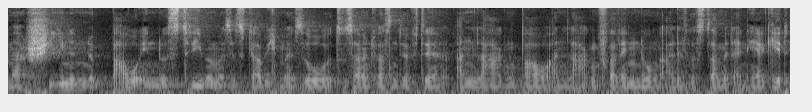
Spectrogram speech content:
Maschinenbauindustrie, wenn man es jetzt, glaube ich, mal so zusammenfassen dürfte, Anlagenbau, Anlagenverwendung, alles, was damit einhergeht,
